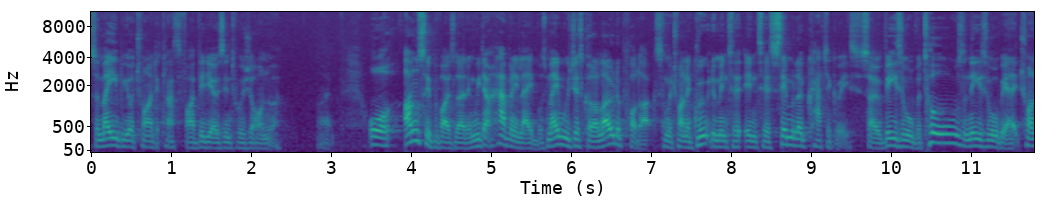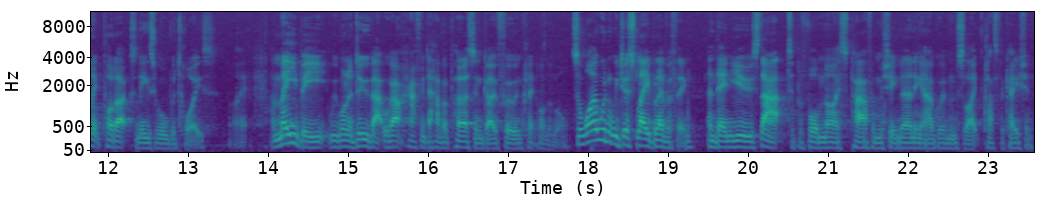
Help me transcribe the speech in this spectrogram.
So maybe you're trying to classify videos into a genre. Right? Or unsupervised learning, we don't have any labels. Maybe we've just got a load of products and we're trying to group them into, into similar categories. So these are all the tools and these are all the electronic products and these are all the toys. Right? And maybe we want to do that without having to have a person go through and click on them all. So why wouldn't we just label everything and then use that to perform nice, powerful machine learning algorithms like classification?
